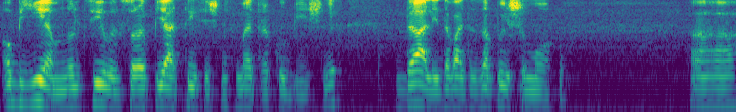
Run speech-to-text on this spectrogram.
Об'єм 0,45 метра кубічних. Далі давайте запишемо е,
